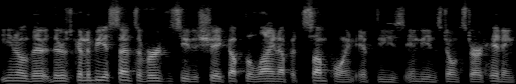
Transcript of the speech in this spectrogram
you know, there, there's going to be a sense of urgency to shake up the lineup at some point if these Indians don't start hitting.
